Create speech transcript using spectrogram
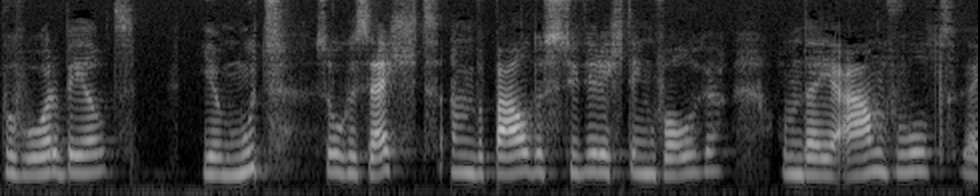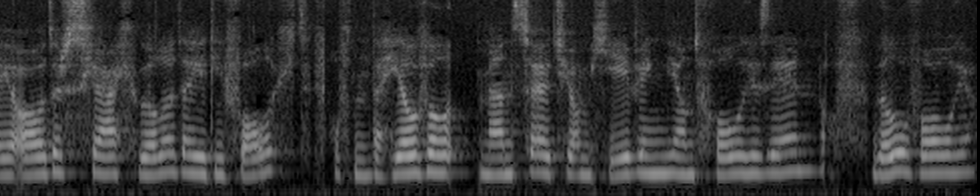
Bijvoorbeeld, je moet zogezegd een bepaalde studierichting volgen omdat je aanvoelt dat je ouders graag willen dat je die volgt. Of omdat heel veel mensen uit je omgeving die aan het volgen zijn of willen volgen.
